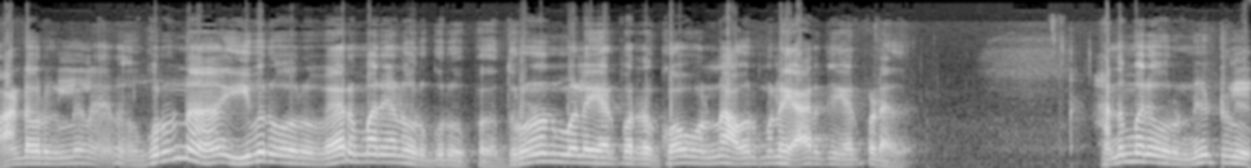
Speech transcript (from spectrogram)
பாண்டவர்கள் குருன்னா இவர் ஒரு வேறு மாதிரியான ஒரு குரு. இப்போ துரோணர் மேலே ஏற்படுற கோபம்லாம் அவர் மேலே யாருக்கும் ஏற்படாது. அந்த மாதிரி ஒரு நியூட்ரல்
